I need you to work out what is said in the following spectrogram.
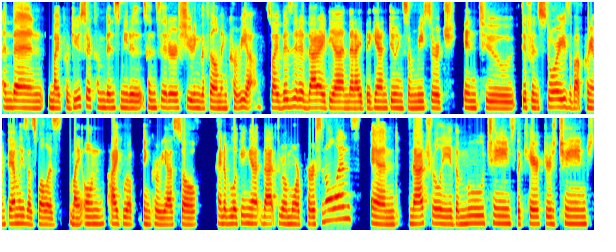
And then my producer convinced me to consider shooting the film in Korea. So I visited that idea and then I began doing some research into different stories about Korean families as well as my own. I grew up in Korea. So kind of looking at that through a more personal lens. And naturally the mood changed, the characters changed,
